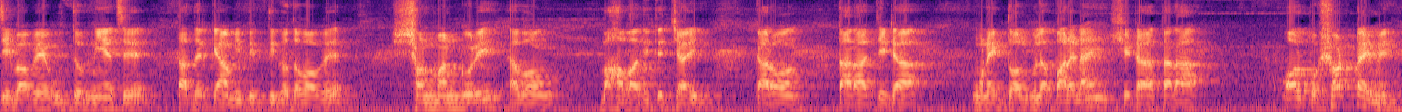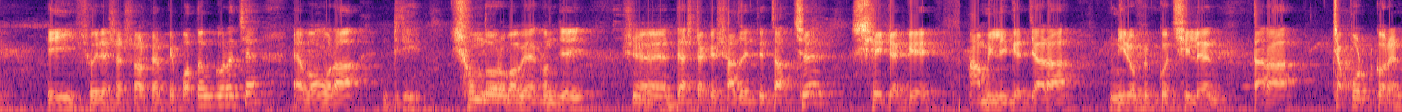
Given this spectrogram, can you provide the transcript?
যেভাবে উদ্যোগ নিয়েছে, তাদেরকে আমি ব্যক্তিগতভাবে সম্মান করি এবং বাহাবা দিতে চাই, কারণ তারা যেটা অনেক দলগুলা পারে নাই, সেটা তারা অল্প শর্ট টাইমে এই স্বৈরাচার সরকারকে পতন করেছে এবং ওরা সুন্দরভাবে এখন যেই দেশটাকে সাজাইতে চাচ্ছে, সেইটাকে আওয়ামী লীগের যারা নিরপেক্ষ ছিলেন, তারা চাপোর্ট করেন।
